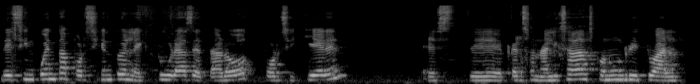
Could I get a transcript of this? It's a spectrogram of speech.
del 50% en lecturas de tarot, por si quieren, este, personalizadas con un ritual.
